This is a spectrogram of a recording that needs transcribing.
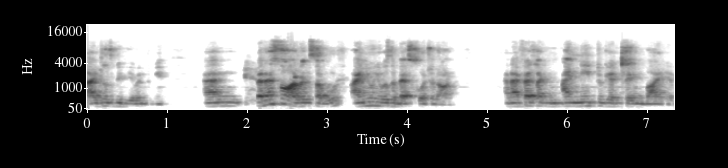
titles being given to me. And when I saw Arvind Savur, I knew he was the best coach around. And I felt like I need to get trained by him.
